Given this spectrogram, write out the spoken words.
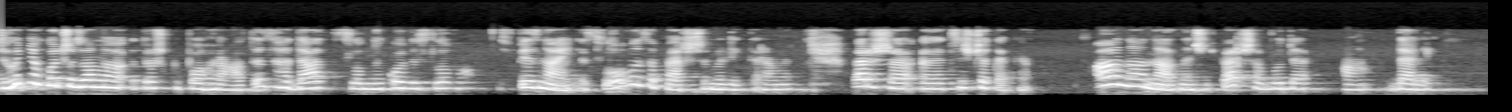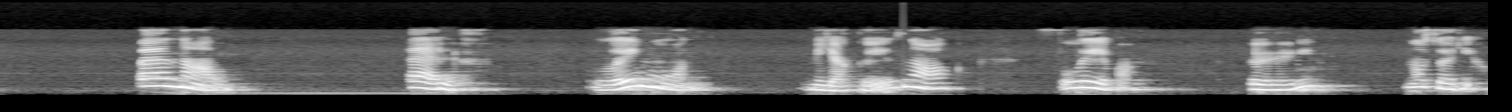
Сьогодні я хочу з вами трошки пограти, згадати словникові слова. Впізнайте слово за першими літерами. Перша е, це що таке? Ананас, значить, перша буде А. Далі. Пенал, ельф, лимон, м'який знак, слива, и, носоріг.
